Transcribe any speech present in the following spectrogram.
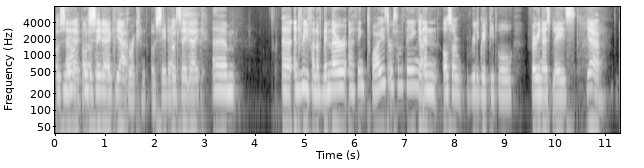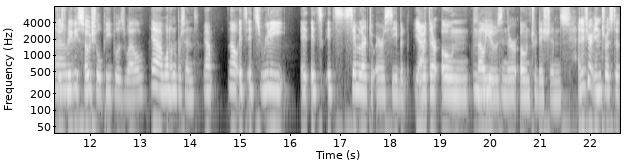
no, Oostedijk. Oostedijk. yeah, Correction, Oostedijk. Oostedijk. Um, uh, and really fun. I've been there, I think, twice or something. Yeah. And also really great people. Very nice place. Yeah, just Um, really social people as well. Yeah, one hundred percent. Yeah. No, it's it's really it, it's it's similar to RSC, but Yeah. with their own Mhm. values and their own traditions. And if you're interested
